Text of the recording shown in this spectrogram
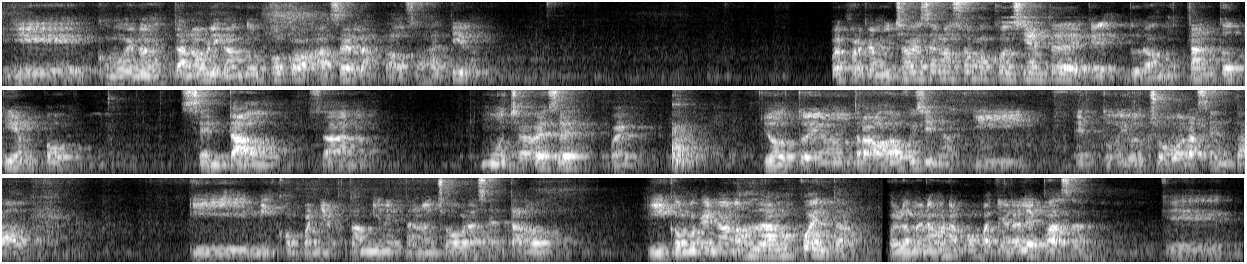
eh, como que nos están obligando un poco a hacer las pausas activas. Pues porque muchas veces no somos conscientes de que duramos tanto tiempo sentados. O sea, muchas veces, pues, yo estoy en un trabajo de oficina y estoy ocho horas sentado y mis compañeros también están ocho horas sentados y como que no nos damos cuenta, por lo menos a una compañera le pasa que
